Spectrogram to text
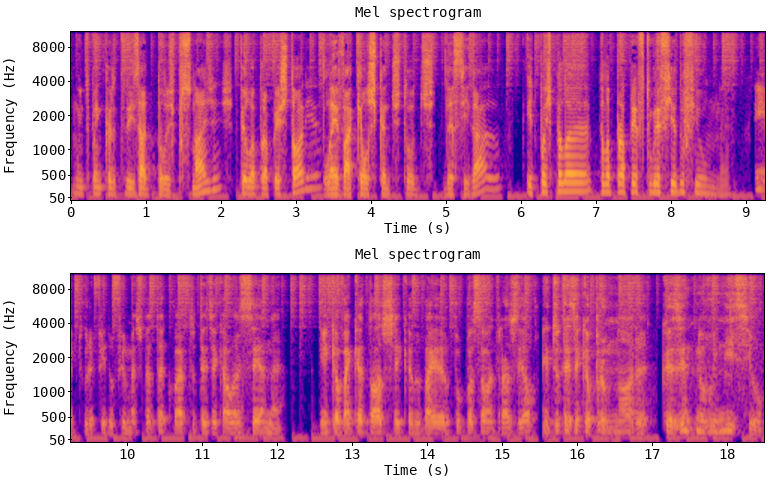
muito bem caracterizado pelos personagens, pela própria história, que leva àqueles cantos todos da cidade e depois pela, pela própria fotografia do filme. Né? Sim, a fotografia do filme é espetacular. Tu tens aquela cena em que ele vai com a tocha e que vai a população atrás dele, em que tu tens aquele pormenor que a gente no início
